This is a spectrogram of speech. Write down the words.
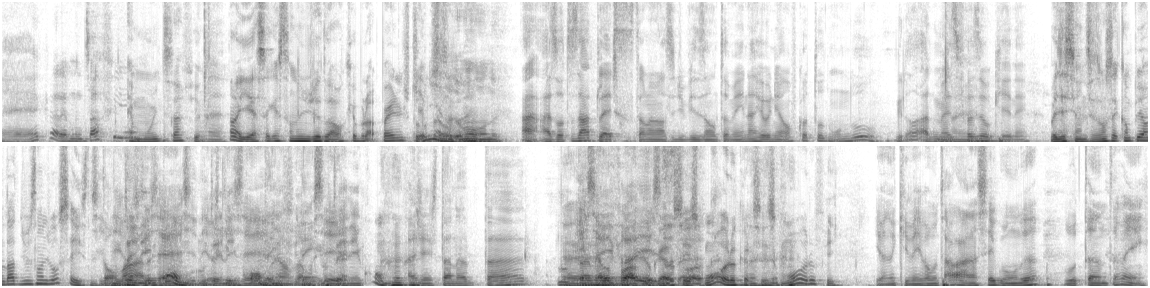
É, cara, é um desafio. É muito desafio. É. Não, e essa questão do individual quebrou a perna de todo Tipo, mundo. todo né? mundo. Ah, as outras atléticas que estão na nossa divisão também, na reunião, ficou todo mundo grilado. Mas É. fazer o quê, né? Mas esse ano vocês vão ser campeão da divisão de vocês, né? Se não Deus quiser, como. Não Deus tem nem quiser, como, não, né, vamos filho? Não ser. tem nem como. A gente tá, na, tá lutando É, Esse é o aí pra foco, eu quero é o vocês com ouro, eu quero vocês com ouro, filho. E ano que vem vamos estar lá na segunda, lutando também.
